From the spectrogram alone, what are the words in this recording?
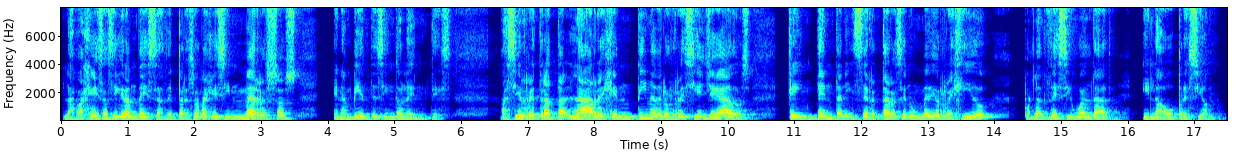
las bajezas y grandezas de personajes inmersos en ambientes indolentes. Así retrata la Argentina de los recién llegados que intentan insertarse en un medio regido por la desigualdad y la opresión.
